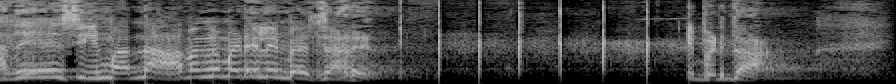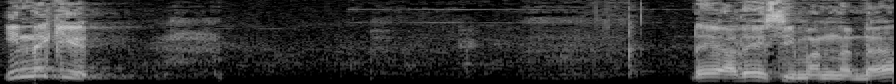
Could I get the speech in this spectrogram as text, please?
அதே சீமான் தான் அவங்க மேடையிலும் பேசாரு இப்படித்தான். இன்னைக்கு டேய் அதே சீமான் தான்டா.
